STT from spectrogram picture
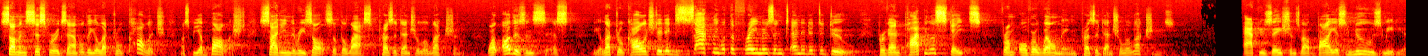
Some insist, for example, the Electoral College must be abolished citing the results of the last presidential election, while others insist the Electoral College did exactly what the framers intended it to do prevent populous states from overwhelming presidential elections. Accusations about biased news media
